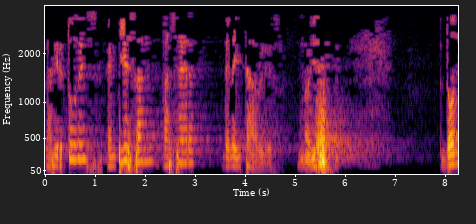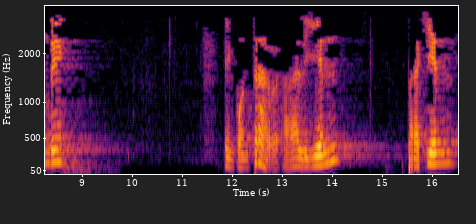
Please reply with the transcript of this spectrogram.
Las virtudes empiezan a ser deleitables, ¿no dice? Donde encontrar a alguien para quien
